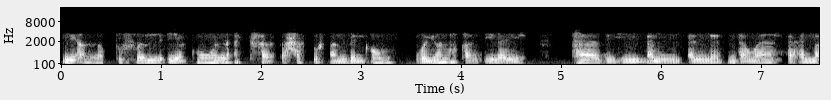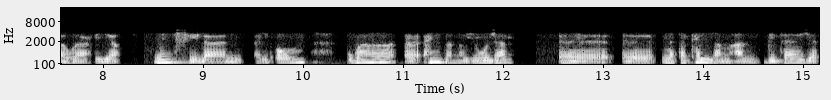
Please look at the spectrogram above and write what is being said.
لأن الطفل يكون أكثر تحسسا بالأم وينقل إليه هذه الدوافع اللاواعية من خلال الأم. وعندما يولد آه، آه، نتكلم عن بداية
